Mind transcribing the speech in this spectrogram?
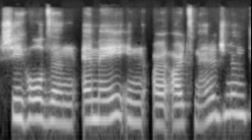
She holds an MA in Arts Management,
